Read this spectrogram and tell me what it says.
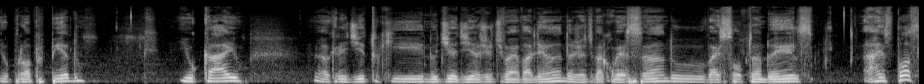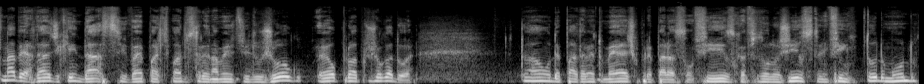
e o próprio Pedro. E o Caio, eu acredito que no dia a dia a gente vai avaliando, a gente vai conversando, vai soltando eles. A resposta, na verdade, quem dá se vai participar dos treinamentos e do jogo é o próprio jogador. Então, o departamento médico, preparação física, fisiologista, enfim, todo mundo.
